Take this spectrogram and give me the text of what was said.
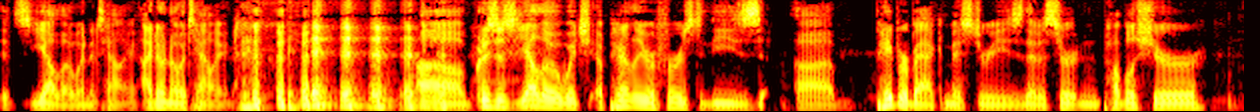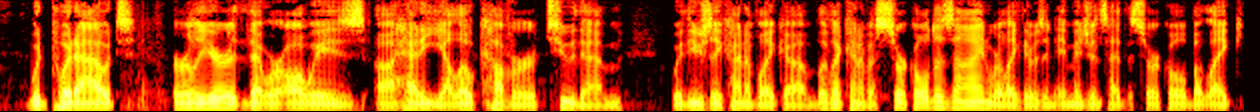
it's yellow in Italian. I don't know Italian, uh, but it's just yellow, which apparently refers to these uh, paperback mysteries that a certain publisher would put out earlier that were always uh, had a yellow cover to them with usually kind of like a looked like kind of a circle design where like there was an image inside the circle, but like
